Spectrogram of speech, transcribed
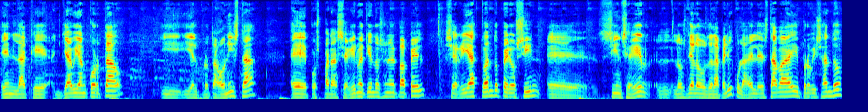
en la que ya habían cortado y, y el protagonista, eh, pues para seguir metiéndose en el papel, seguía actuando pero sin, eh, sin seguir los diálogos de la película. Él estaba ahí improvisando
